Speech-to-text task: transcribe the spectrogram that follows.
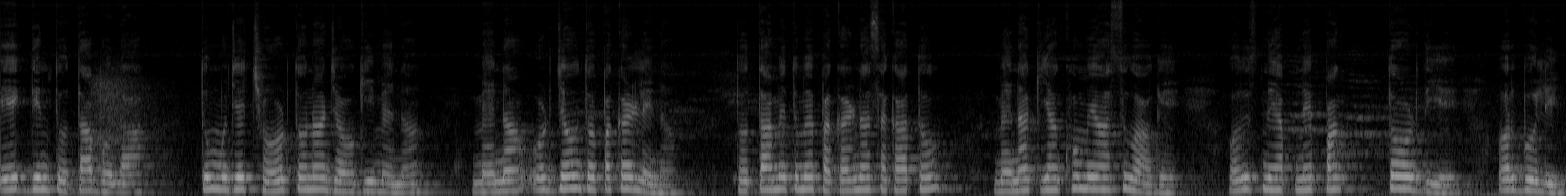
एक दिन तोता बोला, तुम मुझे छोड़ तो ना जाओगी मैना मैना उड़ जाऊँ तो पकड़ लेना। तोता मैं तुम्हें पकड़ ना सका तो? मैना की आँखों में आँसू आ गए और उसने अपने पंख तोड़ दिए और बोली,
